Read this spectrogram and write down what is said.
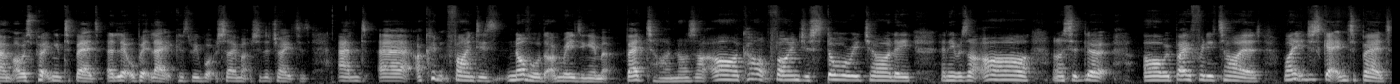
Um, I was putting him to bed a little bit late because we watched so much of The Traitors, and uh, I couldn't find his novel that I'm reading him at bedtime. And I was like, "Oh, I can't find your story, Charlie." And he was like, "Oh," and I said, "Look, oh, we're both really tired. Why don't you just get into bed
